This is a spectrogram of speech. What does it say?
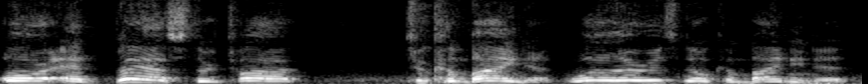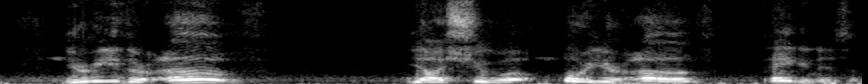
or at best they're taught to combine it. Well, there is no combining it. You're either of Yeshua or you're of paganism.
